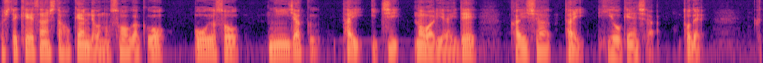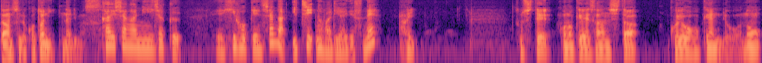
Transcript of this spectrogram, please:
そして計算した保険料の総額をおおよそ2弱対1の割合で会社対被保険者とで負担することになります。会社が2弱、えー、被保険者が1の割合ですね。はい。そしてこの計算した雇用保険料の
